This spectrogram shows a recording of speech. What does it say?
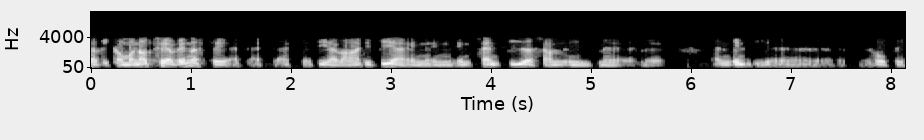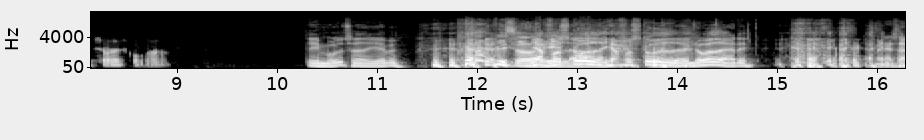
Så vi kommer nok til at vende os til, at, at, at de her varer de bliver en, en, en tand dyrere sammenlignet med, med almindelige øh, HP sojaskovarer. Det er modtaget, Jeppe. Vi jeg, forstod, jeg forstod øh, noget af det. men altså,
